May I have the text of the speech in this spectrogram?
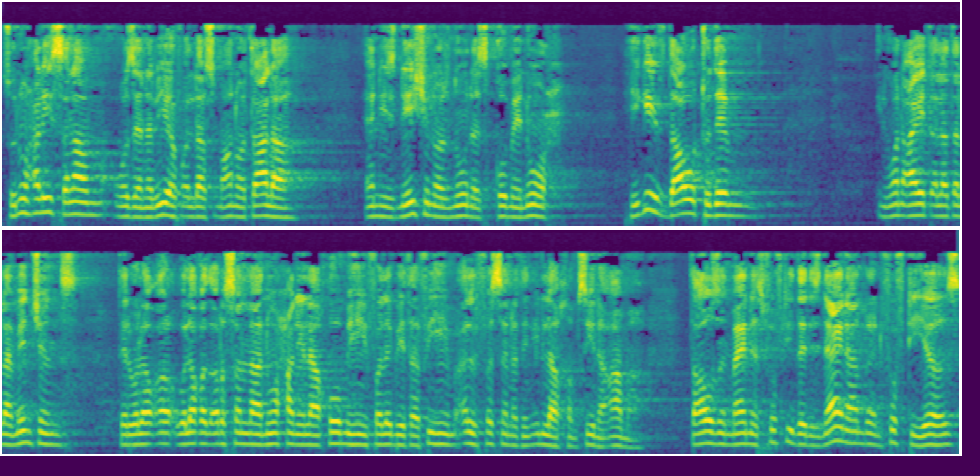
So Nuh alayhi salam was a Nabi of Allah subhanahu wa ta'ala and his nation was known as Qawm Nuh. He gave dawah to them. In one ayat Allah Ta'ala mentions that وَلَقَدْ أَرْسَلْنَا نُوحًا إِلَىٰ قَوْمِهِ فَلَبِثَ فِيهِمْ أَلْفَ سَنَةٍ إِلَّا خَمْسِينَ عَامًا Thousand minus fifty, that is 950 years,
